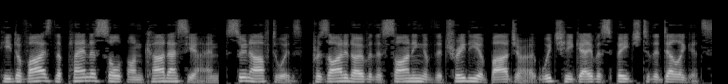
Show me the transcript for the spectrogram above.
He devised the planned assault on Cardassia and, soon afterwards, presided over the signing of the Treaty of Bajor at which he gave a speech to the delegates.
